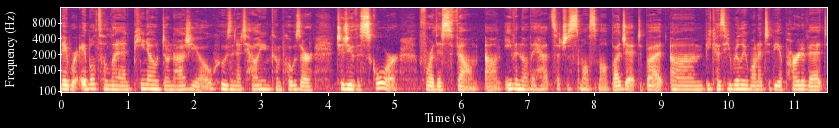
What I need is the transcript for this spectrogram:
they were able to land Pino Donaggio, who's an Italian composer, to do the score for this film, um, even though they had such a small, small budget. But um, because he really wanted to be a part of it,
